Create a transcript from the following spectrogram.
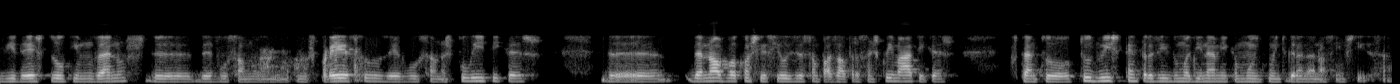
devido a estes últimos anos de, de evolução no, nos preços, a evolução nas políticas, de, da nova consciencialização para as alterações climáticas. Portanto, tudo isto tem trazido uma dinâmica muito, muito grande à nossa investigação.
